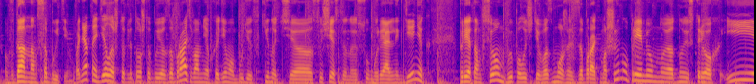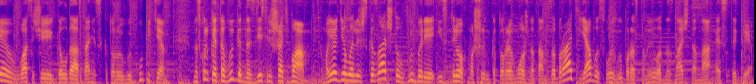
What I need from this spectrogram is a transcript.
в данном событии. Понятное дело, что для того, чтобы ее забрать, вам необходимо будет вкинуть э, существенную сумму реальных денег. При этом всем вы получите возможность забрать машину премиумную, одну из трех, и у вас еще и голда останется, которую вы купите. Насколько это выгодно, здесь решать вам. Мое дело лишь сказать, что в выборе из трех машин, которые можно там забрать, я бы свой выбор остановил однозначно на СТГ.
